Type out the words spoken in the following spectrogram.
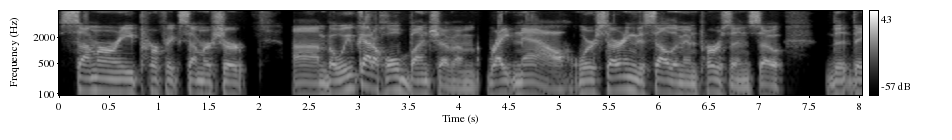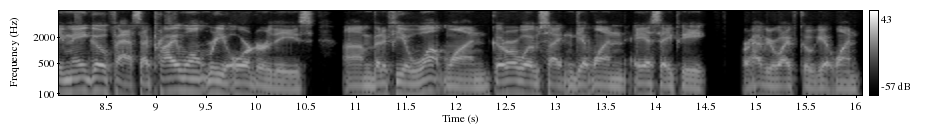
summery, perfect summer shirt. Um, but we've got a whole bunch of them right now. We're starting to sell them in person, so the, they may go fast. I probably won't reorder these. Um, but if you want one, go to our website and get one ASAP or have your wife go get one.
